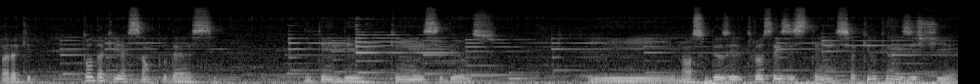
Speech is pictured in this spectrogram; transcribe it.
para que toda a criação pudesse entender quem é esse Deus. E nosso Deus ele trouxe à existência aquilo que não existia.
